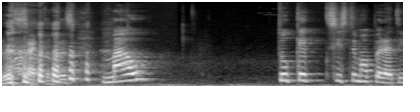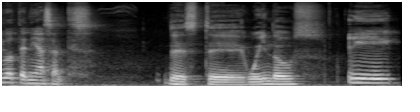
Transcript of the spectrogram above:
Exacto. Entonces, Mau, ¿tú qué sistema operativo tenías antes? Este, Windows. ¿Y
